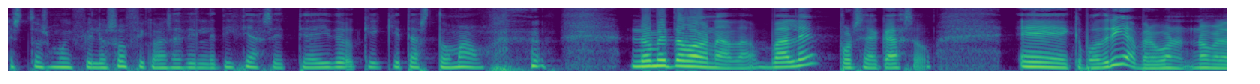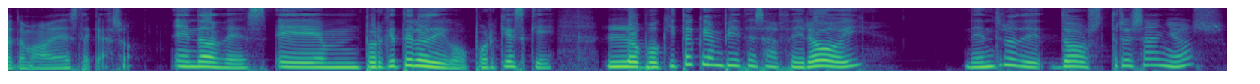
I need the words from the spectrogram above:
Esto es muy filosófico, vas a decir, Leticia, ¿se te ha ido? ¿Qué, te has tomado? no me he tomado nada, ¿vale? Por si acaso. Eh, que podría, pero bueno, no me lo he tomado en este caso. Entonces, em, ¿por qué te lo digo? Porque es que lo poquito que empieces a hacer hoy, dentro de dos, tres años,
